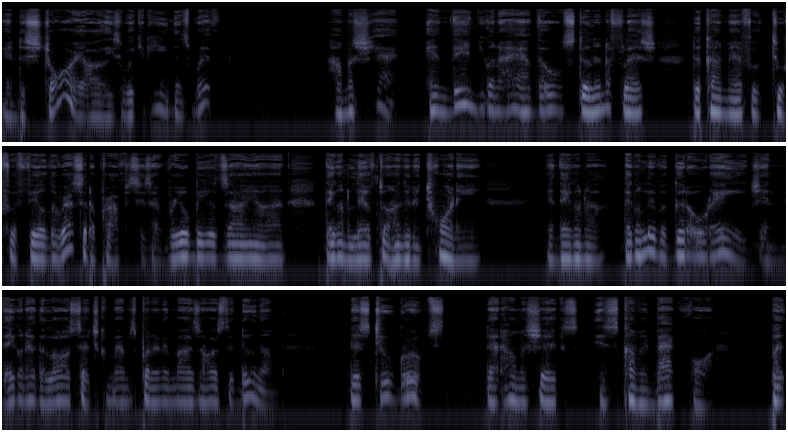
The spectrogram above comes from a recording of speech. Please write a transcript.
and destroy all these wicked heathens with Hamashiach. And then you're going to have those still in the flesh to come in for, to fulfill the rest of the prophecies. And real be of Zion. They're going to live to 120 and they're going to, they're going to live a good old age and they're going to have the law, such commandments put in their minds and hearts to do them. There's two groups that Hamashiach is coming back for, but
